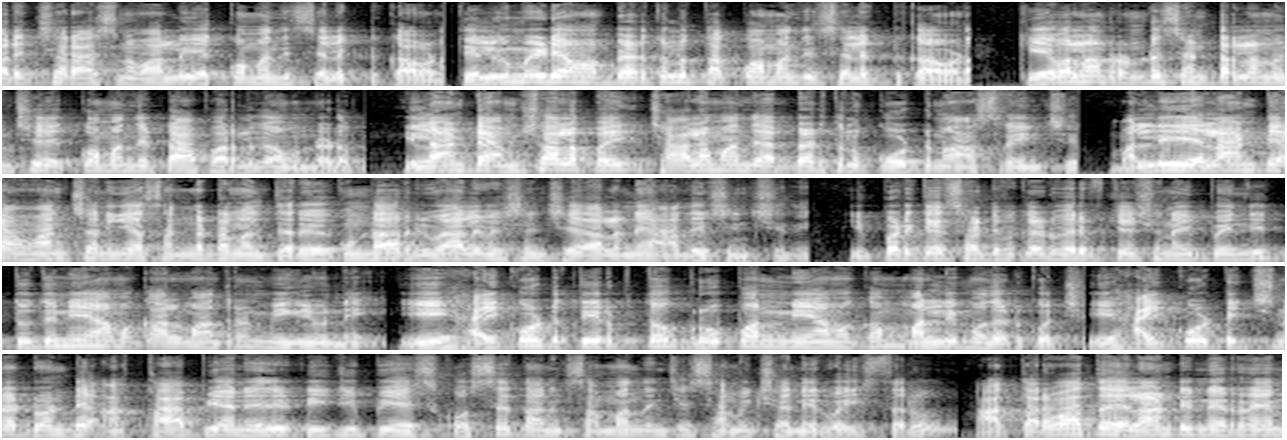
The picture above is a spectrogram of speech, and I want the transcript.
పరీక్ష రాసిన వాళ్ళు ఎక్కువ మంది సెలెక్ట్ కావడం. తెలుగు మీడియం అభ్యర్థులు తక్కువ మంది సెలెక్ట్ కావడం. కేవలం రెండు సెంటర్ల నుంచి ఎక్కువ మంది టాపర్లుగా ఉండడం. ఇలాంటి అంశాలపై చాలా మంది అభ్యర్థులు కోర్టును ఆశ్రయించి మళ్ళీ ఎలాంటి అవాంఛనీయ సంఘటనలు జరగకుండా రివాల్యుయేషన్ చేయాలని ఆదేశించింది. ఇప్పటికే సర్టిఫికేట్ వెరిఫికేషన్ అయిపోయింది. తుది నియామకాలు మాత్రం మిగిలిన్నాయి. ఈ హైకోర్టు తీర్పుతో గ్రూప్ వన్ నియామకం మళ్ళీ మొదటికొచ్చి ఈ హైకోర్టు ఇచ్చినటువంటి ఆ కాపీ అనేది టీజీపీఎస్కి వస్తే దానికి సంబంధించి సమీక్ష నిర్వహిస్తారు. ఆ తర్వాత ఎలాంటి నిర్ణయం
